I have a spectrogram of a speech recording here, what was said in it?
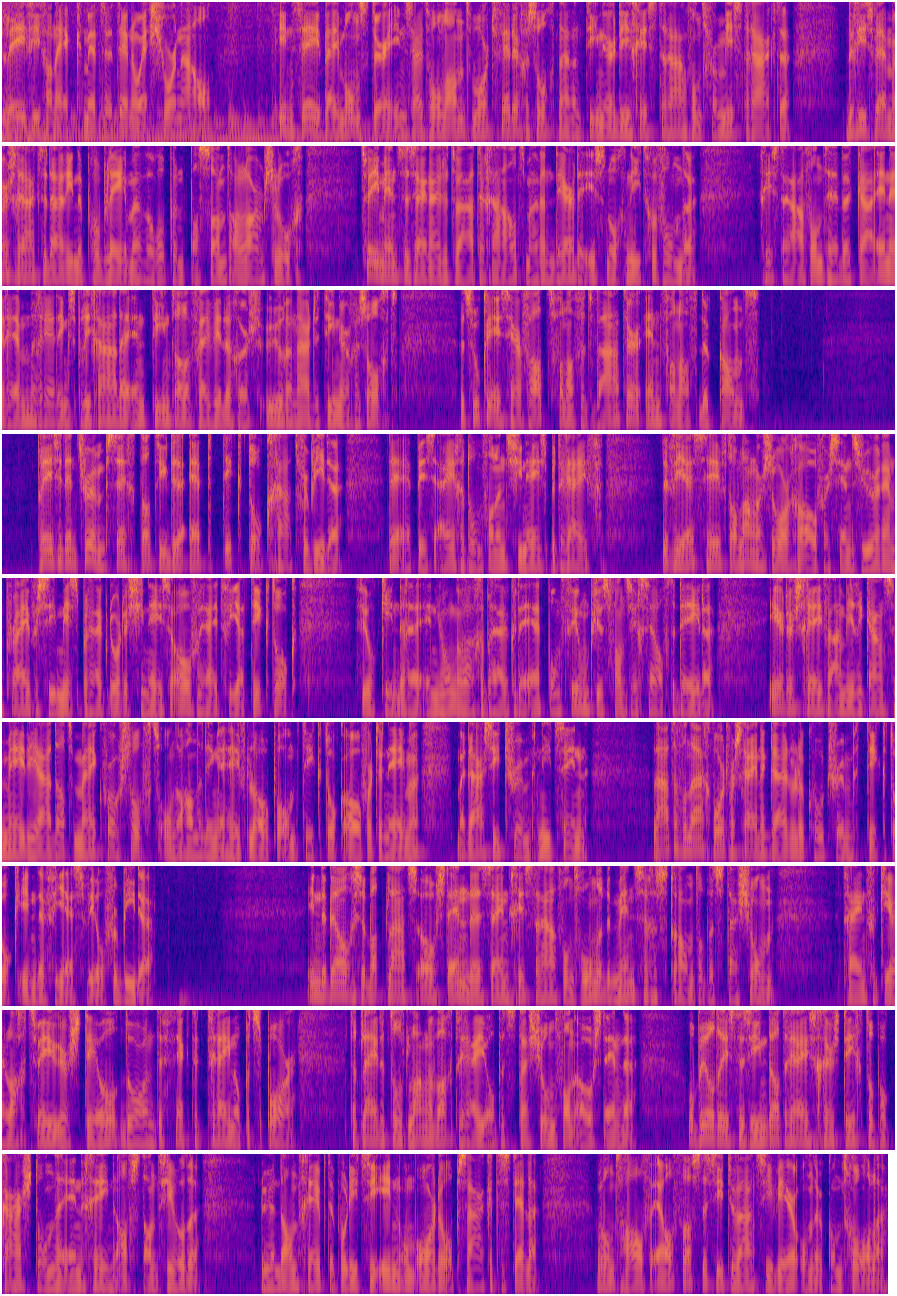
Levi van Eck met het NOS-journaal. In zee bij Monster in Zuid-Holland wordt verder gezocht naar een tiener... die gisteravond vermist raakte. Drie zwemmers raakten daar in de problemen waarop een passant alarm sloeg. Twee mensen zijn uit het water gehaald, maar een derde is nog niet gevonden. Gisteravond hebben KNRM, reddingsbrigade en tientallen vrijwilligers... uren naar de tiener gezocht. Het zoeken is hervat vanaf het water en vanaf de kant. President Trump zegt dat hij de app TikTok gaat verbieden. De app is eigendom van een Chinees bedrijf. De VS heeft al langer zorgen over censuur en privacymisbruik... door de Chinese overheid via TikTok. Veel kinderen en jongeren gebruiken de app om filmpjes van zichzelf te delen. Eerder schreven Amerikaanse media dat Microsoft onderhandelingen heeft lopen... om TikTok over te nemen, maar daar ziet Trump niets in. Later vandaag wordt waarschijnlijk duidelijk hoe Trump TikTok in de VS wil verbieden. In de Belgische badplaats Oostende zijn gisteravond honderden mensen gestrand op het station. Het treinverkeer lag twee uur stil door een defecte trein op het spoor. Dat leidde tot lange wachtrijen op het station van Oostende. Op beelden is te zien dat reizigers dicht op elkaar stonden en geen afstand hielden. Nu en dan greep de politie in om orde op zaken te stellen. Rond half elf was de situatie weer onder controle.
